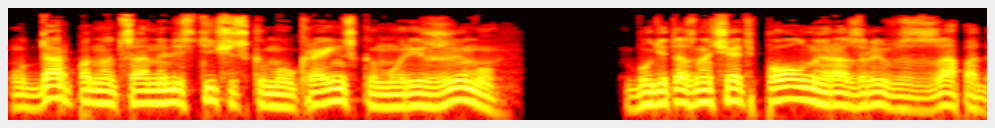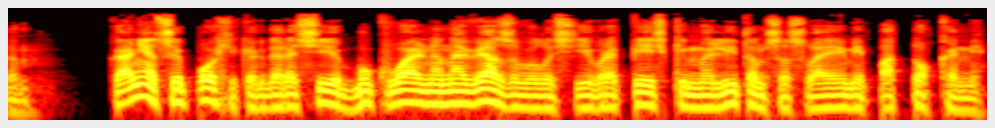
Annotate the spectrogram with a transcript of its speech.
Удар по националистическому украинскому режиму будет означать полный разрыв с Западом. Конец эпохи, когда Россия буквально навязывалась европейским элитам со своими потоками.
